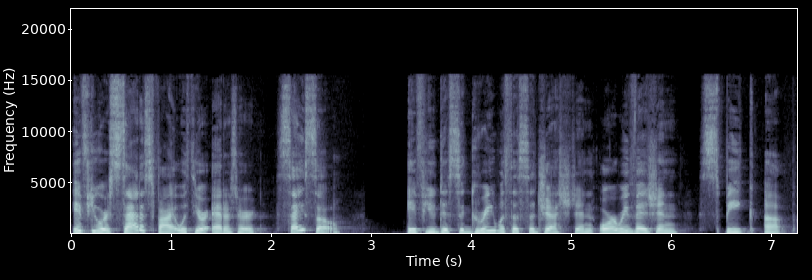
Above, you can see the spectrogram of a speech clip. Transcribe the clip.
If you are satisfied with your editor, say so. If you disagree with a suggestion or revision, speak up.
